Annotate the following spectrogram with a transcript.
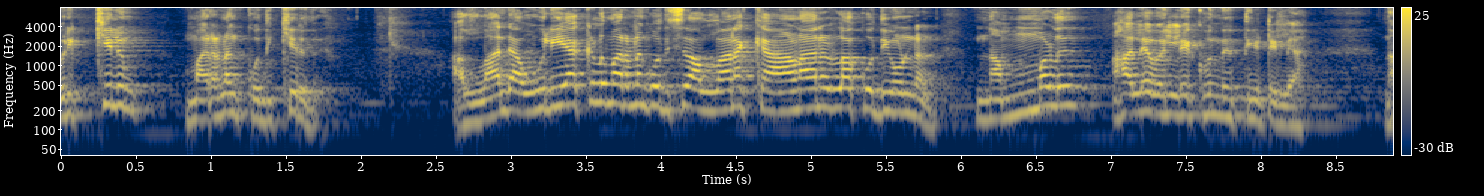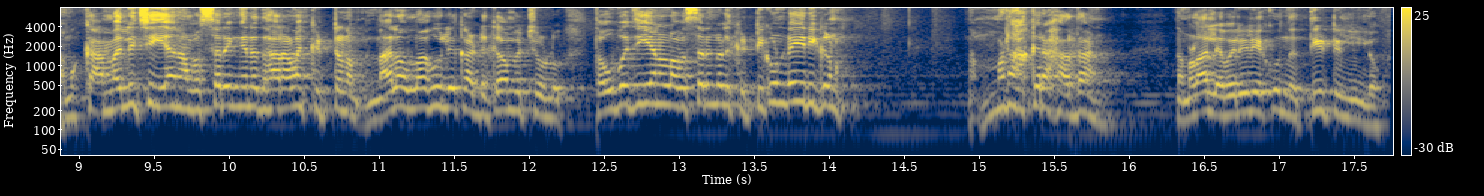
ഒരിക്കലും മരണം കൊതിക്കരുത്. അള്ളാന്റെ ഔലിയാക്കൾ മരണം കൊതിച്ചത് അള്ളാനെ കാണാനുള്ള കൊതി കൊണ്ടാണ്. നമ്മൾ ആ ലെവലിലേക്കൊന്നും എത്തിയിട്ടില്ല. നമുക്ക് അമൽ ചെയ്യാൻ അവസരം ഇങ്ങനെ ധാരാളം കിട്ടണം. എന്നാലും അള്ളാഹുലേക്ക് അടുക്കാൻ പറ്റുള്ളൂ. തൗബ ചെയ്യാനുള്ള അവസരങ്ങൾ കിട്ടിക്കൊണ്ടേയിരിക്കണം. നമ്മുടെ ആഗ്രഹം അതാണ്. നമ്മൾ ആ ലെവലിലേക്കൊന്നും എത്തിയിട്ടില്ലല്ലോ.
